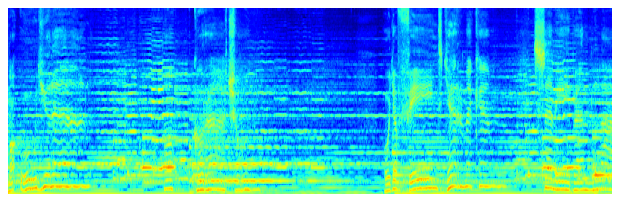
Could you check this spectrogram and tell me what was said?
Ma úgy jön el a karácsony, hogy a fényt gyermekem szemében látom.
